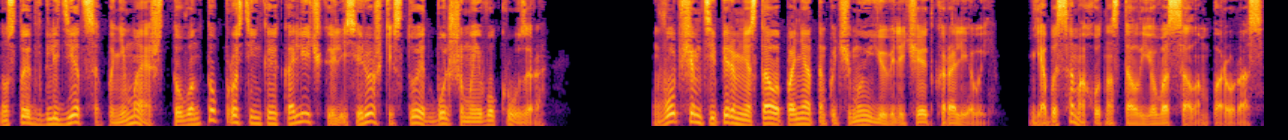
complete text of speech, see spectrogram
но стоит вглядеться, понимая, что вон то простенькое колечко или сережки стоят больше моего крузера. В общем, теперь мне стало понятно, почему ее величают королевой. Я бы сам охотно стал ее вассалом пару раз.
